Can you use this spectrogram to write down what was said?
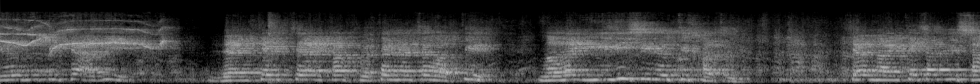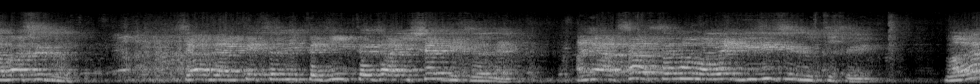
निवडणुकीच्या आधी बँकेच्या एका प्रकरणाच्या बाबतीत मला ईडीची नोटीस पाठवली. त्या बँकेचा मी सभासद नव्हतो त्या बँकेचं मी कधी कर्ज आयुष्यात घेतलं नाही. आणि असं असताना मला ईडीची नोटीस दिली मला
